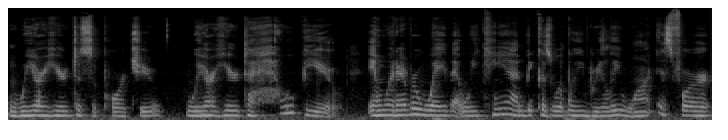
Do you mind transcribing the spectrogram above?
we are here to support you we are here to help you in whatever way that we can because what we really want is for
